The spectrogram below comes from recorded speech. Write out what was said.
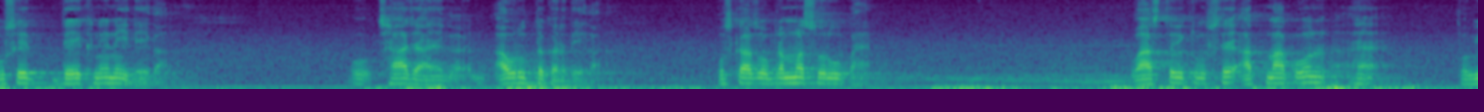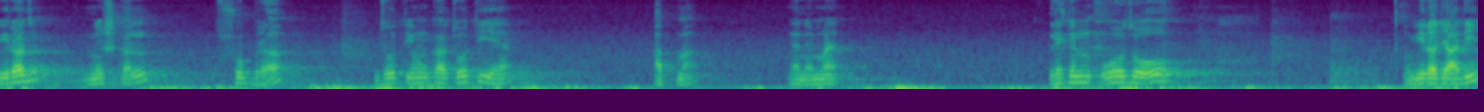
उसे देखने नहीं देगा। वो छा जाएगा अवरुद्ध कर देगा। उसका जो ब्रह्म स्वरूप है, वास्तविक रूप से आत्मा कौन है? तो विरज, निष्कल, शुभ्र ज्योतियों का ज्योति है, आत्मा, यानी मैं। लेकिन वो जो विरज आदि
